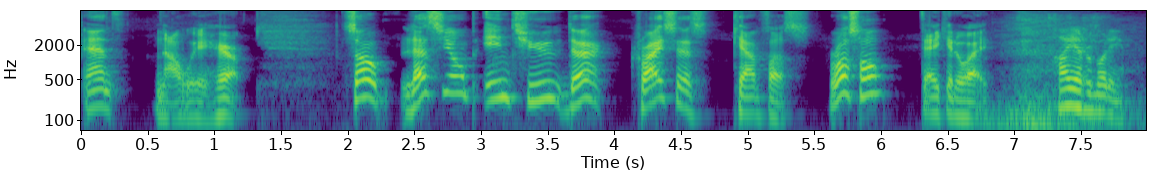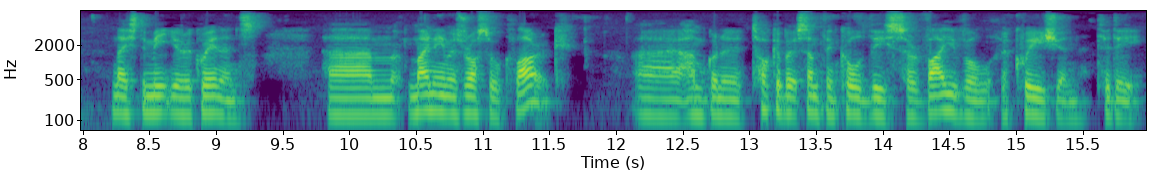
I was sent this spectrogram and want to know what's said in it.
And now we're here. So let's jump into the crisis canvas. Russell, take it away. Hi everybody, nice to meet your acquaintance. Um, my name is Russell Clark. Uh, I'm going to talk about something called the survival equation today,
